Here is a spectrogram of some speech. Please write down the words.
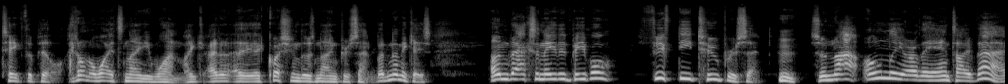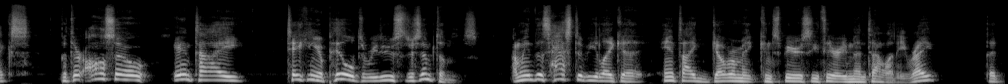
take the pill. I don't know why it's 91. Like I don't, I question those 9%. But in any case, unvaccinated people 52%. Hmm. So not only are they anti-vax, but they're also anti taking a pill to reduce their symptoms. I mean, this has to be like a anti-government conspiracy theory mentality, right? That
